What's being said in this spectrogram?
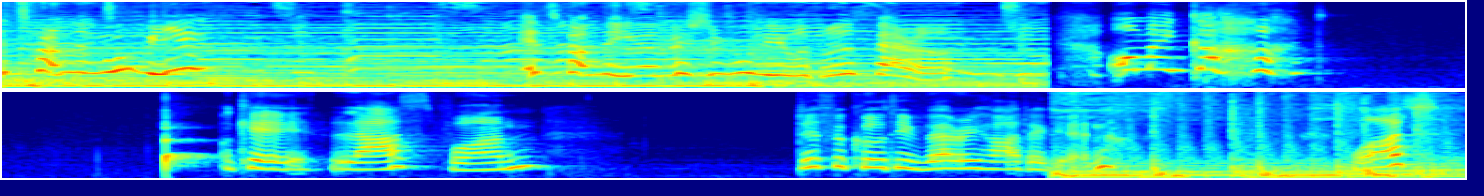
It's from the movie. It's from the Eurovision movie with Will Ferrell. Oh my god. Okay, last one. Difficulty very hard again. what?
